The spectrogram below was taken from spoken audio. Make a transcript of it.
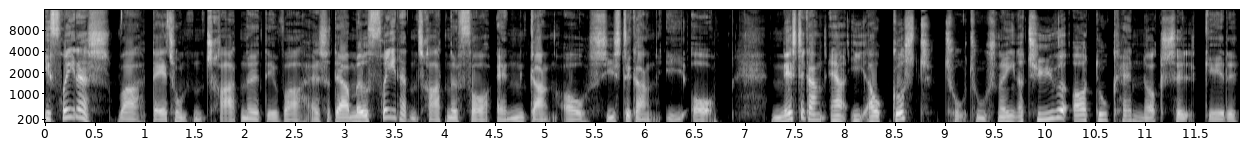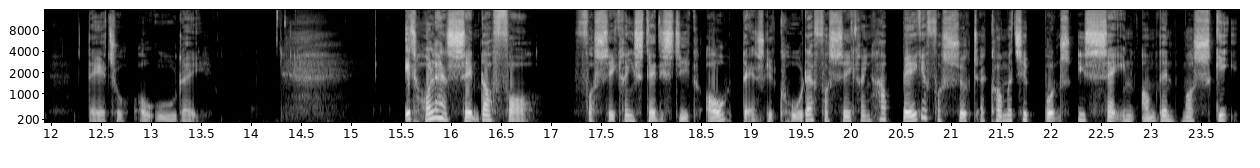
I fredags var datoen den 13. Det var altså dermed fredag den 13. for anden gang og sidste gang i år. Næste gang er i august 2021, og du kan nok selv gætte dato og ugedag. Et hollandsk center for forsikringsstatistik og Danske Koda Forsikring har begge forsøgt at komme til bunds i sagen om den måske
